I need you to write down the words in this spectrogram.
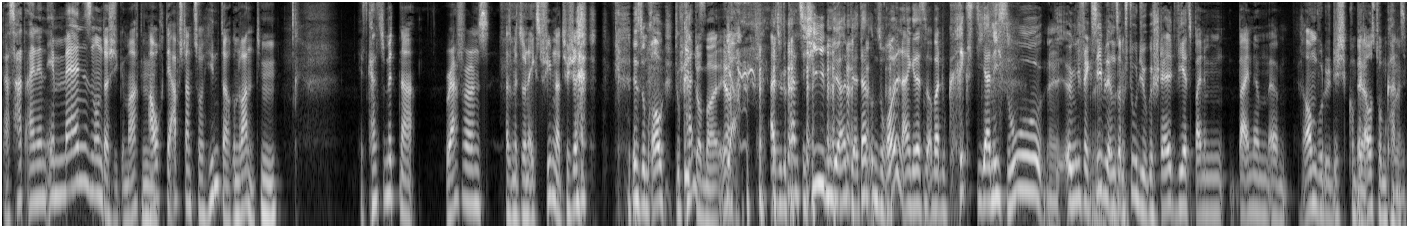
Das hat einen immensen Unterschied gemacht. Hm. Auch der Abstand zur hinteren Wand. Mhm. Jetzt kannst du mit einer Reference, also mit so einer Extreme natürlich in so einem Raum, du Schieb kannst mal, ja. also du kannst dich schieben, der, hat- der, der hat unsere Rollen eingesetzt, aber du kriegst die ja nicht so Nee. irgendwie flexibel Nee, in unserem Studio gestellt, wie jetzt bei einem bei einem ähm, Raum, wo du dich komplett Ja. austoben kannst.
